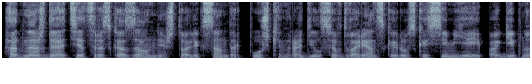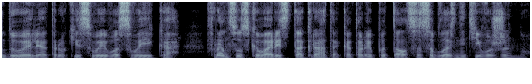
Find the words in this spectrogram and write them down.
Однажды отец рассказал мне, что Александр Пушкин родился в дворянской русской семье и погиб на дуэли от руки своего свояка, французского аристократа, который пытался соблазнить его жену.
